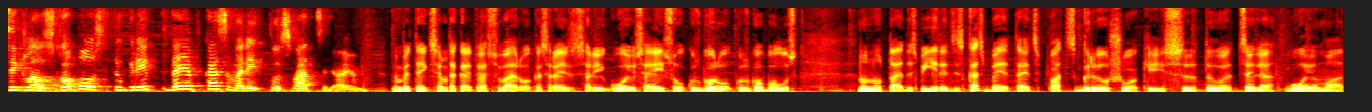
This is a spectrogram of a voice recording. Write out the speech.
cik liels gabals tu gribi, da jebkas var īt to svāceļojumu. Nu, bet, teiksim, tā kā tu esi vairākas reizes arī gojusi eisokus, gorākus gobolus. Nu, nu, tādas pieredzes, kas bija tāds pats grūšākais to ceļa gojumā?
